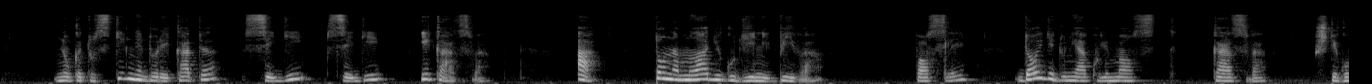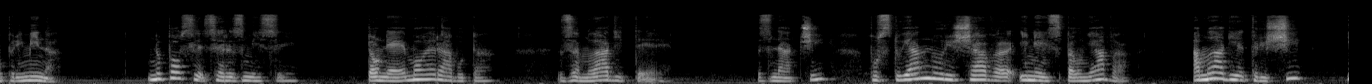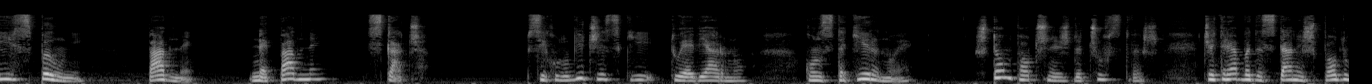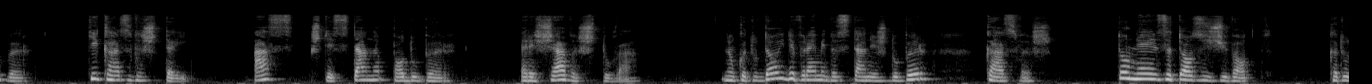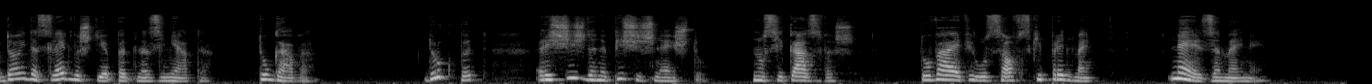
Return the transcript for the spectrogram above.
но като стигне до реката, седи, седи и казва — а, то на млади години бива. После дойде до някой мост, казва — ще го премина. Но после се размисли — то не е моя работа, за младите е. Значи, постоянно решава и не изпълнява, а младият реши и изпълни, падне, не падне, скача. Психологически то е вярно, констатирано е. Щом почнеш да чувстваш, че трябва да станеш по-добър, ти казваш тъй — аз ще стана по-добър. Решаваш това. Но като дойде време да станеш добър, казваш — то не е за този живот. Като дойда следващия път на земята, тогава. Друг път решиш да напишеш нещо, но си казваш — това е философски предмет, не е за мене.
